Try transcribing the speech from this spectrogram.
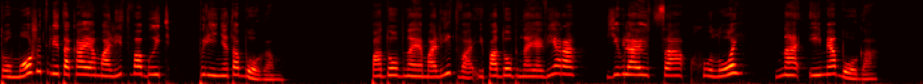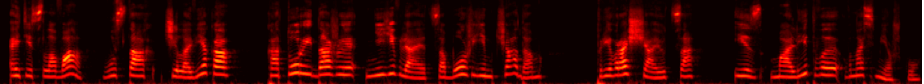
то может ли такая молитва быть принята Богом? Подобная молитва и подобная вера являются хулой на имя Бога. Эти слова в устах человека, который даже не является Божьим чадом, превращаются из молитвы в насмешку.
